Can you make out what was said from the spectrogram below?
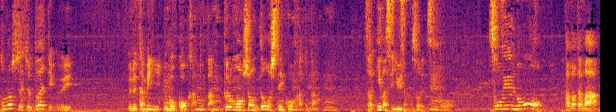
この人たちをどうやって売り売るために動こうかとか、うんうんプロモーションどうしていこうかとか、うんうんその岩瀬結菜もそうですけど、うん。そういうのをたまたま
